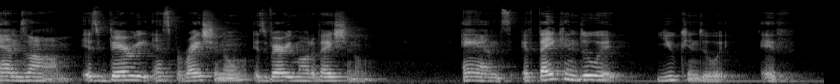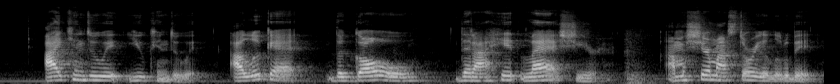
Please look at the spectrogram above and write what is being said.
And um, it's very inspirational, it's very motivational. And if they can do it, you can do it. If I can do it, you can do it. I look at the goal that I hit last year. I'm going to share my story a little bit.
